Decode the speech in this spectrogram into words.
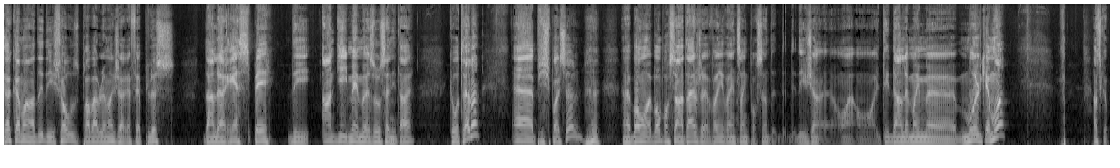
recommandé des choses, probablement que j'aurais fait plus dans le respect des, entre guillemets, mesures sanitaires qu'autrement. Euh, puis je suis pas le seul. un, bon, bon pourcentage, 20-25% des gens ont, été dans le même euh, moule que moi. En tout cas,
